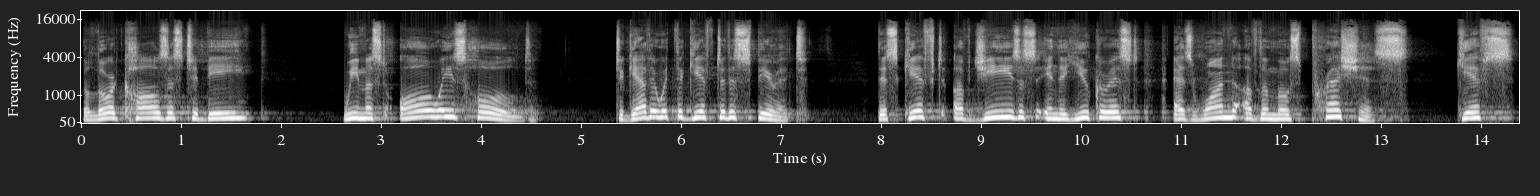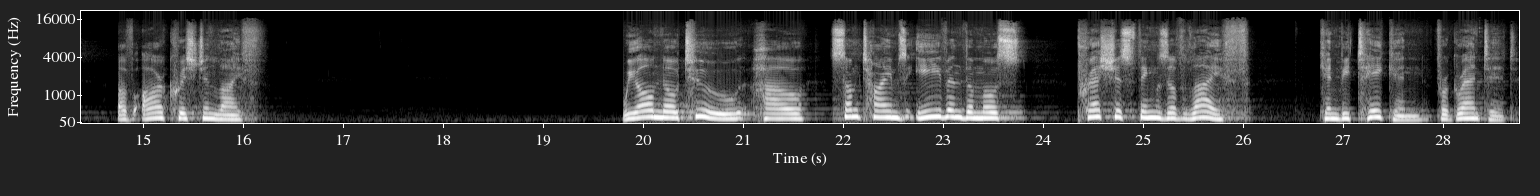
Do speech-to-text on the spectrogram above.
the Lord calls us to be, we must always hold, together with the gift of the Spirit, this gift of Jesus in the Eucharist as one of the most precious gifts of our Christian life. We all know, too, how sometimes even the most precious things of life can be taken for granted,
